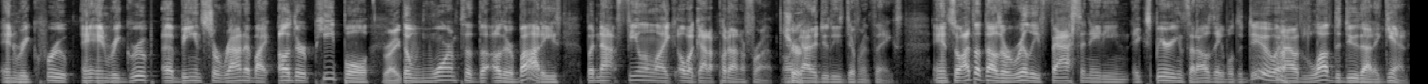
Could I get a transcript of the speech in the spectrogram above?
and regroup and regroup uh, being surrounded by other people Right. the warmth of the other bodies but not feeling like oh i got to put on a front or Sure. i got to do these different things and so i thought that was a really fascinating experience that i was able to do and i would love to do that again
